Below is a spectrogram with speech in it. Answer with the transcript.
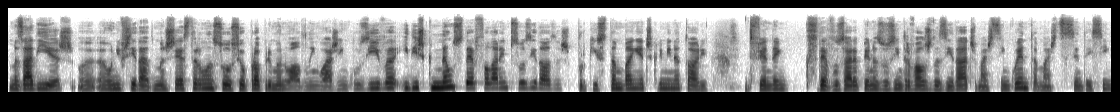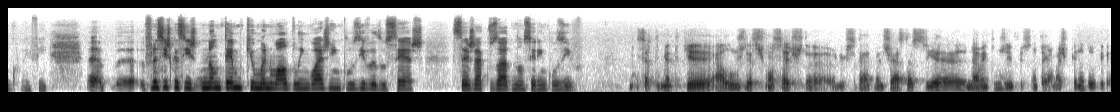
Mas há dias a Universidade de Manchester lançou o seu próprio manual de linguagem inclusiva e diz que não se deve falar em pessoas idosas, porque isso também é discriminatório. Defendem que se deve usar apenas os intervalos das idades, mais de 50, mais de 65, enfim. Uh, uh, Francisco Assis, não temo que o manual de linguagem inclusiva do SES seja acusado de não ser inclusivo? Certamente que, à luz desses conceitos da Universidade de Manchester, seria não inclusivo, isso não tem a mais pequena dúvida.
